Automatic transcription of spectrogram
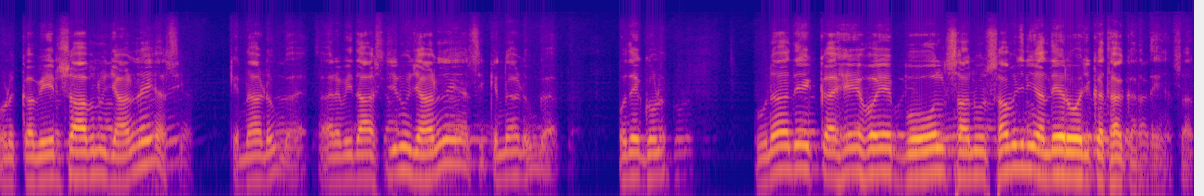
ਹੁਣ ਕਬੀਰ ਸਾਹਿਬ ਨੂੰ ਜਾਣ ਰਹੇ ਹਾਂ ਅਸੀਂ, ਕਿੰਨਾ ਡੂੰਘਾ ਹੈ। ਰਵਿਦਾਸ ਜੀ ਨੂੰ ਜਾਣ ਰਹੇ ਹਾਂ ਅਸੀਂ, ਕਿੰਨਾ ਡੂੰਘਾ ਉਹਦੇ ਗੁਣ, ਉਹਨਾਂ ਦੇ ਕਹੇ ਹੋਏ ਬੋਲ ਸਾਨੂੰ ਸਮਝ ਨਹੀਂ ਆਉਂਦੇ, ਰੋਜ਼ ਕਥਾ ਕਰਦੇ ਹਾਂ ਸਰ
